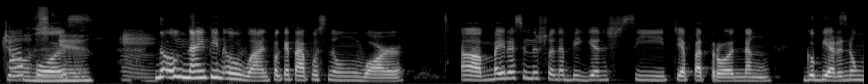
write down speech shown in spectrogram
Diyos Tapos, yeah. noong 1901, pagkatapos ng war, uh, may resolution na bigyan si Tia Patron ng gobyerno ng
